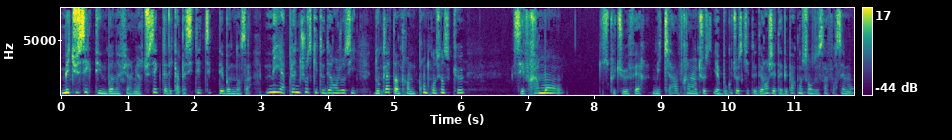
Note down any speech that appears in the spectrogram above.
Mais tu sais que tu es une bonne infirmière, tu sais que tu as des capacités, tu sais que tu es bonne dans ça. Mais il y a plein de choses qui te dérangent aussi. Donc là, tu es en train de prendre conscience que c'est vraiment ce que tu veux faire, mais qu'il y a vraiment de choses, il y a beaucoup de choses qui te dérangent et tu n'avais pas conscience de ça forcément.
